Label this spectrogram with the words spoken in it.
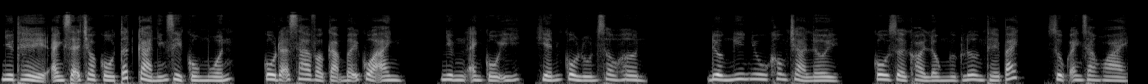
Như thể anh sẽ cho cô tất cả những gì cô muốn. Cô đã xa vào cạm bẫy của anh, nhưng anh cố ý khiến cô lún sâu hơn. Đường nghi nhu không trả lời. Cô rời khỏi lồng ngực lương thế bách, dục anh ra ngoài.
